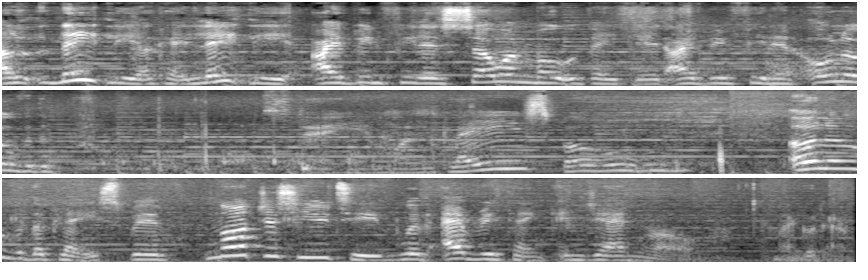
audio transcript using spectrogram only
Uh, lately, okay, lately I've been feeling so unmotivated. I've been feeling all over the stay in one place, all over the place with not just YouTube, with everything in general. Can I go down?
